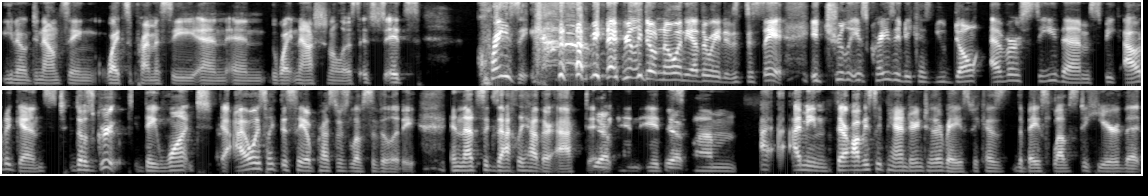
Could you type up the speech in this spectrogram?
you know denouncing white supremacy and and the white nationalists. It's it's crazy. I mean, I really don't know any other way to, to say it. It truly is crazy because you don't ever see them speak out against those groups. They want, I always like to say oppressors love civility. And that's exactly how they're acting. Yep. And it's, yep. um, I, I, mean, they're obviously pandering to their base because the base loves to hear that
